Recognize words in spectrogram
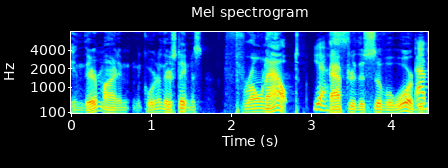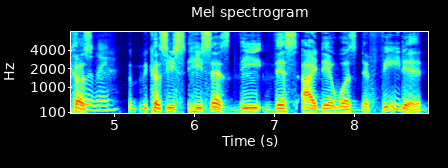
in their mind, according to their statements, thrown out Yes. after the Civil War because Absolutely. because he he says the this idea was defeated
